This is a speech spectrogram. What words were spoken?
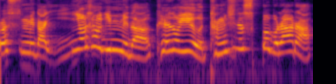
그렇습니다. 이 녀석입니다. 궤도 이유, 당신의 수법을 알아.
